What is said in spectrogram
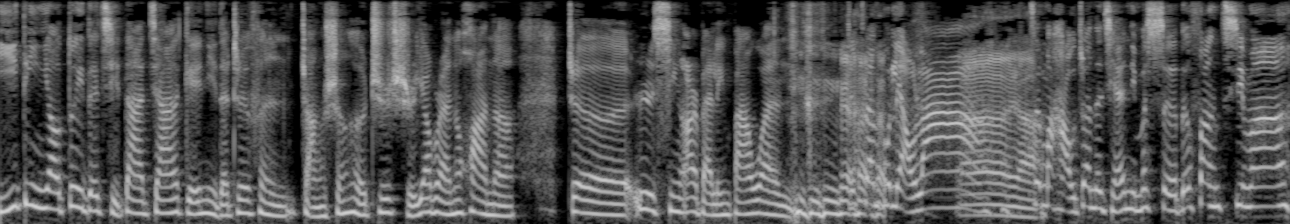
一定要对得起大家给你的这份掌声和支持，要不然的话呢，这日薪二百零八万 就赚不了啦。哎呀这么好赚的钱，你们舍得放弃吗？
